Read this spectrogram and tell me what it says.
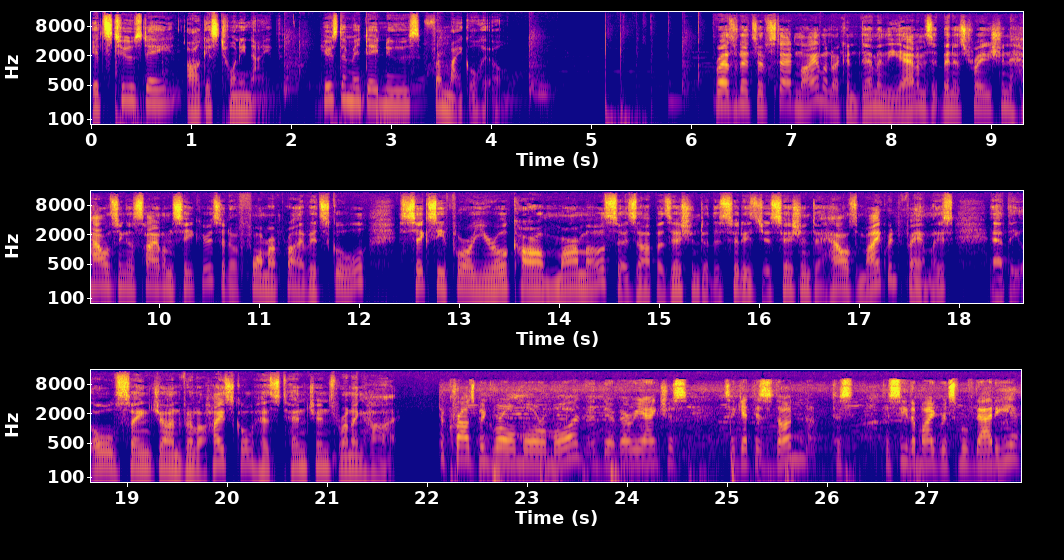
It's Tuesday, August 29th. Here's the midday news from Michael Hill. Residents of Staten Island are condemning the Adams administration housing asylum seekers in a former private school. 64 year old Carl Marmos says opposition to the city's decision to house migrant families at the old St. John Villa High School has tensions running high. The crowd's been growing more and more, and they're very anxious to get this done, to, to see the migrants moved out of here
